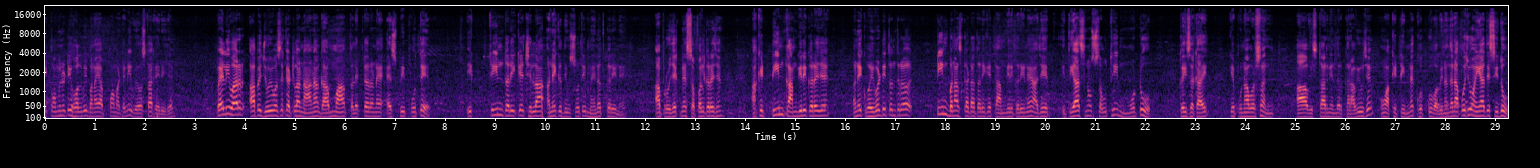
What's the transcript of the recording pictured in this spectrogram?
એક કોમ્યુનિટી હોલ બી બનાવી આપવા માટેની વ્યવસ્થા કરી છે. પહેલી વાર આપે જોયું હશે કે આટલા નાના ગામમાં કલેક્ટર અને એસપી પોતે એક ટીમ તરીકે છેલ્લા અનેક દિવસોથી મહેનત કરીને આ પ્રોજેક્ટને સફળ કરે છે. આખી ટીમ કામગીરી કરે છે અને એક વહીવટીતંત્ર ટીમ બનાસકાંઠા તરીકે કામગીરી કરીને આજે ઇતિહાસનું સૌથી મોટું કહી શકાય કે પુનર્વસન આ વિસ્તારની અંદર કરાવ્યું છે. હું આખી ટીમને ખૂબ ખૂબ અભિનંદન આપું છું. અહીંયાથી સીધું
